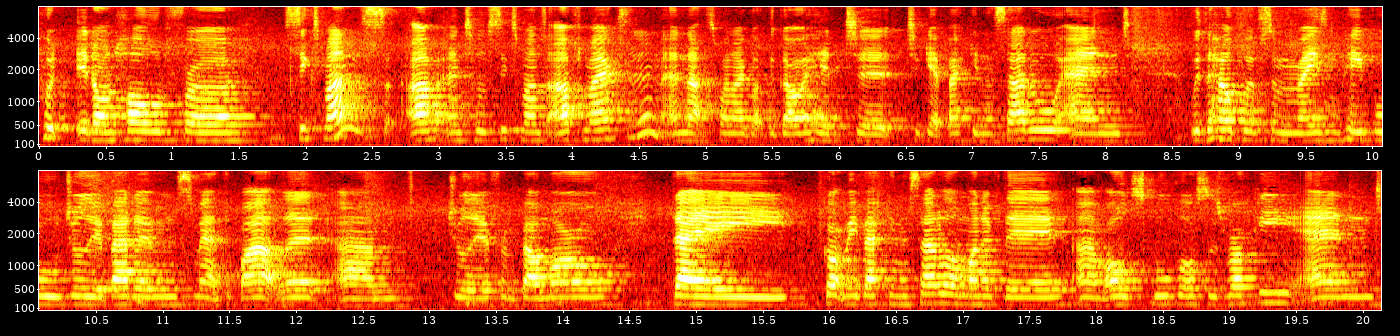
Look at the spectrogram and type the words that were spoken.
put it on hold for six months uh, until six months after my accident and that's when I got the go ahead to, to get back in the saddle and with the help of some amazing people, Julia Badham, Samantha Bartlett, um, Julia from Balmoral, they got me back in the saddle on one of their um, old school horses, Rocky, and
